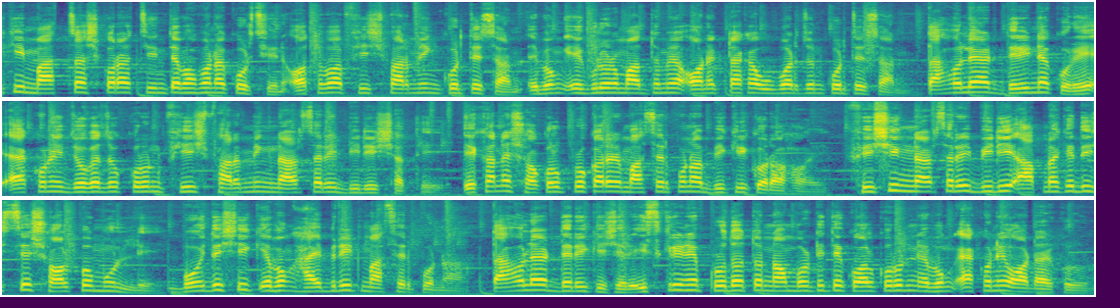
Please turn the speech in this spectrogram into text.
কি মাছ চাষ করার চিন্তা ভাবনা করছেন অথবা ফিশ ফার্মিং করতে চান এবং এগুলোর মাধ্যমে অনেক টাকা উপার্জন করতে চান? তাহলে আর দেরি না করে এখনই যোগাযোগ করুন ফিশ ফার্মিং নার্সারি বিডির সাথে। এখানে সকল প্রকারের মাছের পোনা বিক্রি করা হয়। ফিশিং নার্সারি বিডি আপনাকে দিচ্ছে স্বল্প মূল্যে বৈদেশিক এবং হাইব্রিড মাছের পোনা। তাহলে আর দেরি কিসের? স্ক্রিনে প্রদত্ত নম্বরটিতে কল করুন এবং এখনই অর্ডার করুন।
